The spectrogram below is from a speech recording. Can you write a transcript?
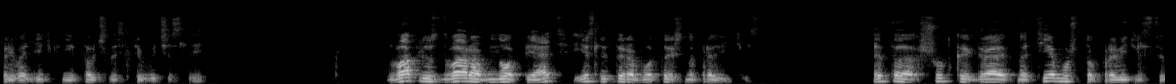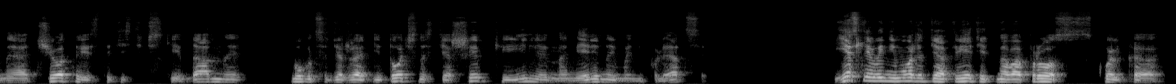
приводить к неточности вычислений. 2 плюс 2 равно 5, если ты работаешь на правительстве. Эта шутка играет на тему, что правительственные отчеты и статистические данные – могут содержать неточности, ошибки или намеренные манипуляции. Если вы не можете ответить на вопрос, сколько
